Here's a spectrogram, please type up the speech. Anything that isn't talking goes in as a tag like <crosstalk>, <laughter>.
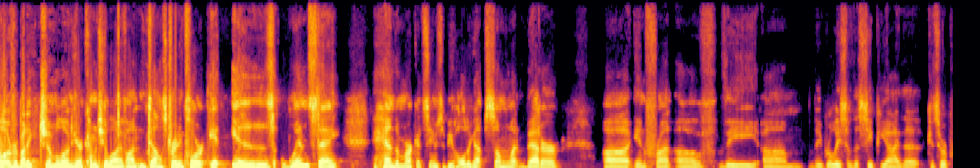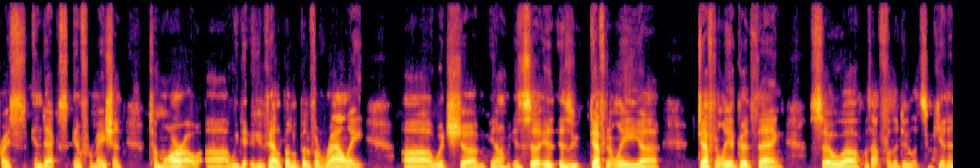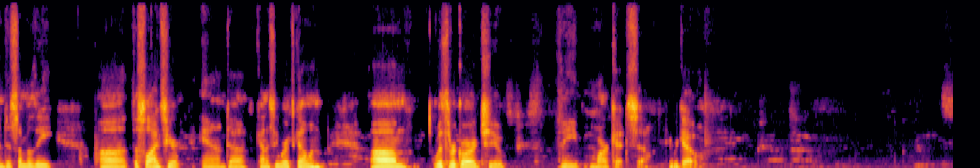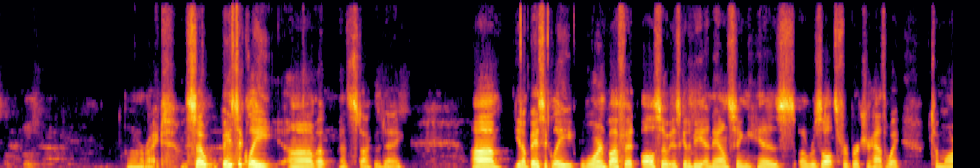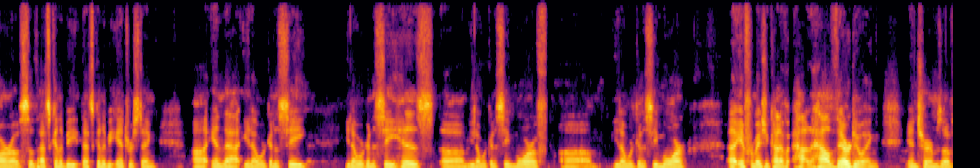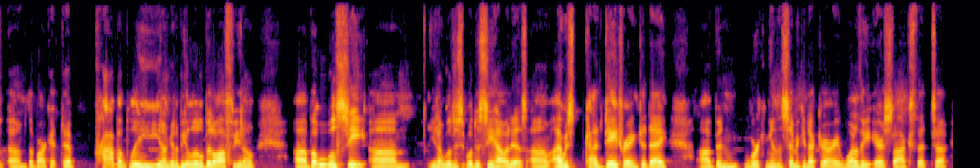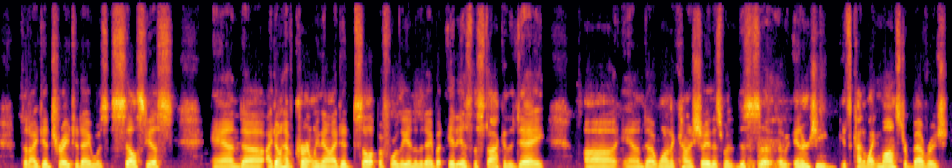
Hello, everybody. Jim Malone here, coming to you live on Dell's Trading Floor. It is Wednesday, and the market seems to be holding up somewhat better uh, in front of the um, the release of the CPI, the Consumer Price Index information tomorrow. Uh, we did, we've had a little bit of a rally, uh, which um, you know is uh, is, definitely uh, definitely a good thing. So, uh, without further ado, let's get into some of the uh, the slides here and uh, kind of see where it's going um, with regard to the market. So here we go. All right. So basically, um, oh, that's stock of the day. Um, you know, basically, Warren Buffett also is going to be announcing his uh, results for Berkshire Hathaway tomorrow. So that's going to be that's going to be interesting uh, in that you know we're going to see you know we're going to see his um, you know we're going to see more of um, you know we're going to see more uh, information kind of how, how they're doing in terms of um, the market. Uh, probably you know going to be a little bit off you know uh, but we'll see. Um, you know we'll just we'll just see how it is. Um, i was kind of day trading today. I've been working in the semiconductor area. One of the air stocks that uh, that i did trade today was celsius and uh, I don't have currently now. I did sell it before the end of the day, but it is the stock of the day. Uh, and I wanted to kind of show you this one. This is a, a, energy. It's kind of like Monster Beverage,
